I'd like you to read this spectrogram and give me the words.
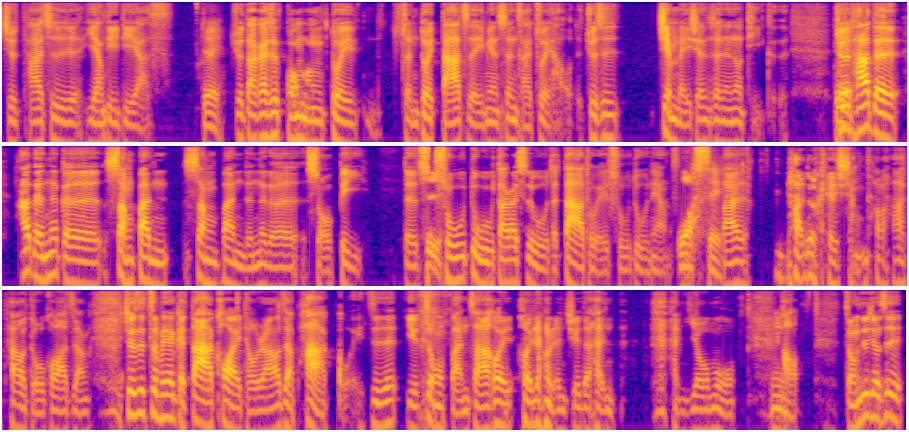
就他是杨迪迪亚斯，对，就大概是光芒队整队打者里面身材最好的，就是健美先生的那种体格，就是他的他的那个上半上半的那个手臂的粗度大概是我的大腿粗度那样子。哇塞，他他就可以想到他他有多夸张，就是这么一个大块头，然后再怕鬼，就是有这种反差会会让人觉得很很幽默。好，总之就是。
